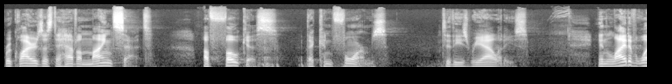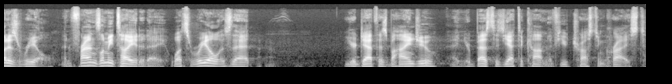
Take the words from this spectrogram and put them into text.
requires us to have a mindset, a focus that conforms to these realities. In light of what is real, and friends, let me tell you today, what's real is that your death is behind you and your best is yet to come if you trust in Christ.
